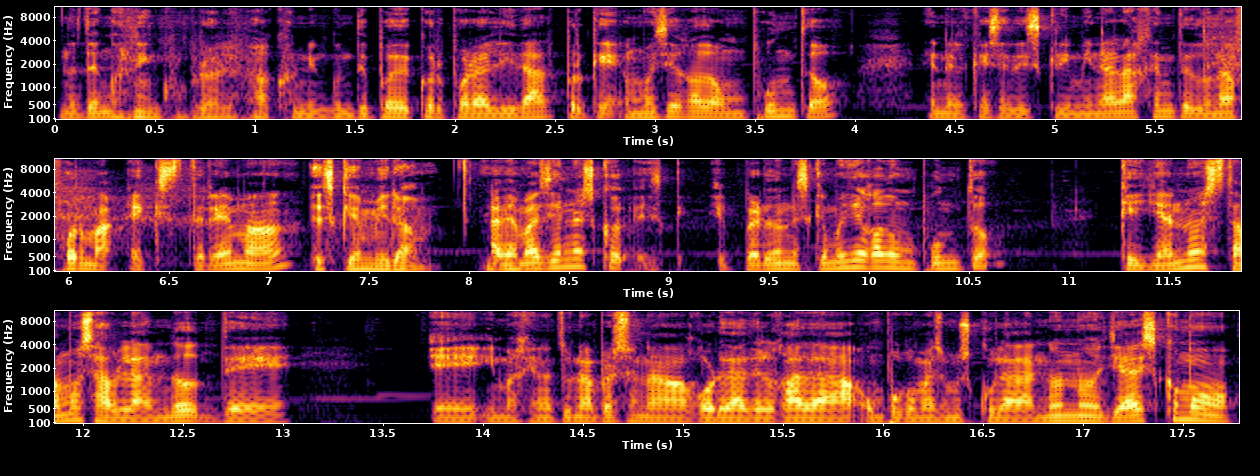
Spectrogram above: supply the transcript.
no tengo ningún problema con ningún tipo de corporalidad porque hemos llegado a un punto en el que se discrimina a la gente de una forma extrema. Es que mira, Además ya no es, co- es que- eh, perdón, es que hemos llegado a un punto que ya no estamos hablando de eh, imagínate una persona gorda, delgada, un poco más musculada. No, no, ya es como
